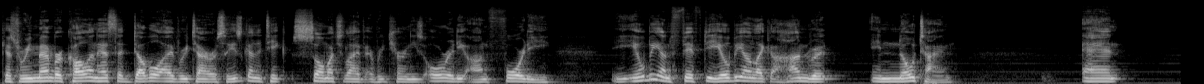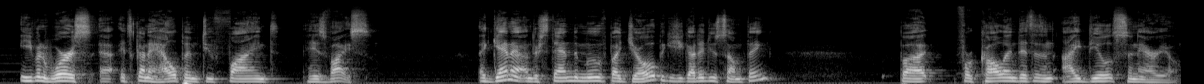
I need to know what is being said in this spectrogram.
Because remember, Collin has a double ivory tower, so he's going to take so much life every turn. He's already on 40. He'll be on 50. He'll be on like 100 in no time. And even worse, uh, it's going to help him to find his vise. Again, I understand the move by Joe because you got to do something. But for Collin, this is an ideal scenario.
